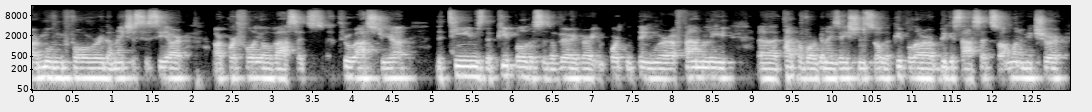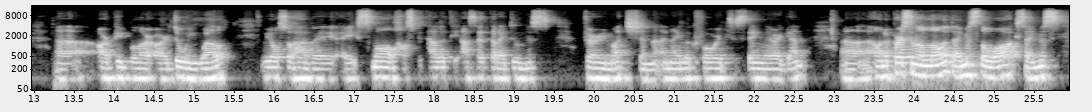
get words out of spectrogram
are moving forward. I'm anxious to see our our portfolio of assets through Astria, the teams, the people. This is a very very important thing. We're a family uh, type of organization, so the people are our biggest assets. So I want to make sure uh, our people are are doing well. We also have a, a small hospitality asset that I do miss very much, and, and I look forward to staying there again. Uh, on a personal note, I miss the walks. I miss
